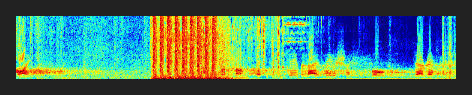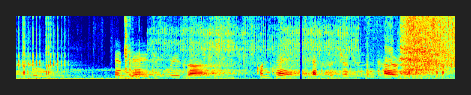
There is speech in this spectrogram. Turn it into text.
point. Prospekt stabilization force directive 2. Engage reserve. Contain exogen incursion.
